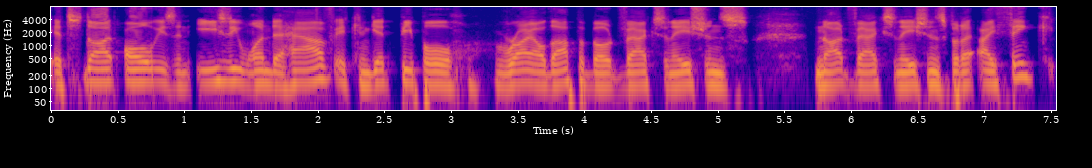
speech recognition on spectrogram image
It's not always an easy one to have. It can get people riled up about vaccinations, not vaccinations. But I, I think,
